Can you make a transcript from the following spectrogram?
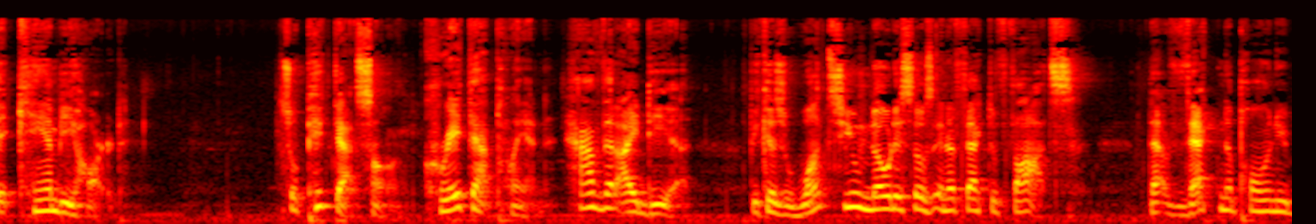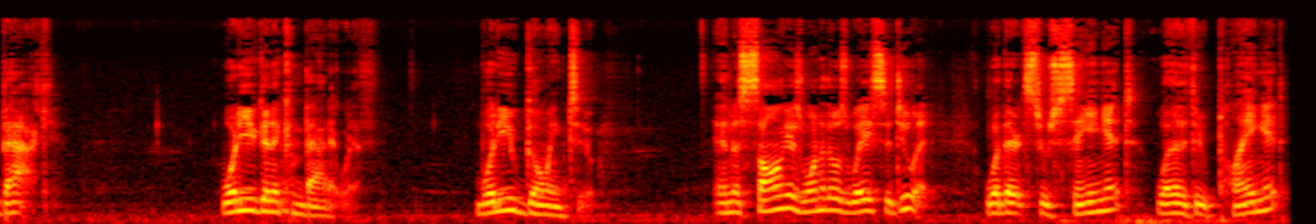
It can be hard. So pick that song, create that plan, have that idea. Because once you notice those ineffective thoughts, that Vecna pulling you back, what are you going to combat it with? What are you going to? And a song is one of those ways to do it, whether it's through singing it, whether through playing it,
